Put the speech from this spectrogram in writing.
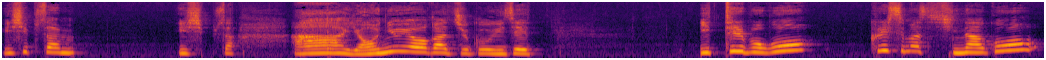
23, 24. 아, 연휴여가지고 이제 이틀 보고 크리스마스 지나고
